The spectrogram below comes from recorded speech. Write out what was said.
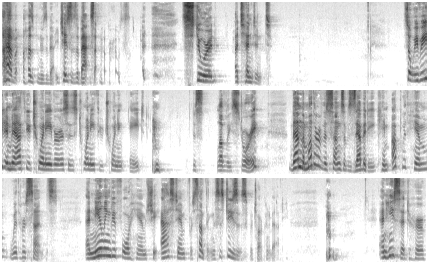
I have a husband who's a bat. He chases the bats out of our house. Steward, attendant. So we read in Matthew 20, verses 20 through 28, this lovely story. Then the mother of the sons of Zebedee came up with him with her sons. And kneeling before him, she asked him for something. This is Jesus we're talking about. And he said to her,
